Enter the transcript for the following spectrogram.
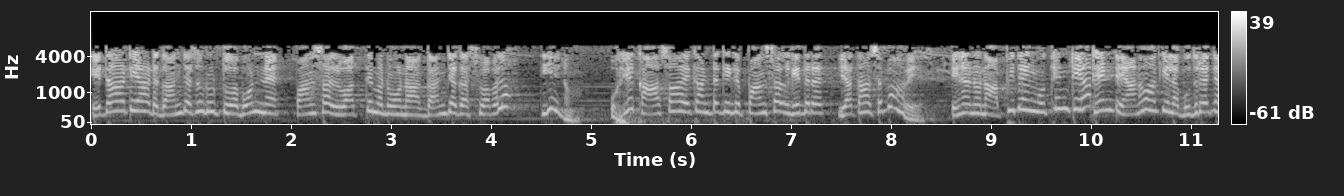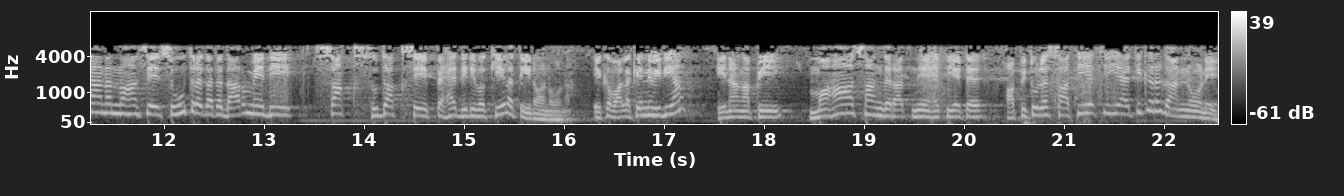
එදාට එයාට ගංජා සුරුට්ටුව බොන්න පන්සල් වත්තේම නෝනා ගංජා ගස් වවල තියෙනවා. ඔහෙ කාසාය කණ්ඩකගේ පන්සල් ගෙදර යථා ස්වභාවය. එහෙනම් අපි දැන් උතෙන්ට යටෙන්ට යනවා කියලා බුදුරජාණන් වහන්සේ සූත්‍රගත ධර්මයේදී සක් සුදක්සේ පැහැදිලිව කියලා තියෙනවා නෝනා. ඒක වලකෙන්න විදියක්. එහෙනම් අපි මහා සංඝ රත්නය හැටියට අපි තුල සතිය සිහිය ඇති කර ගන්න ඕනේ.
